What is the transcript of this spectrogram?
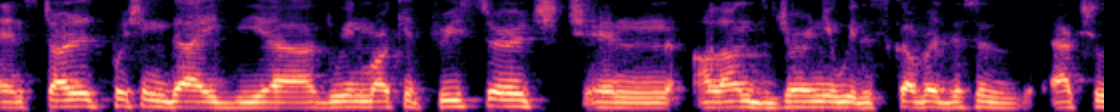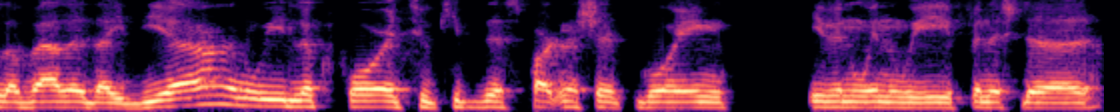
and started pushing the idea, doing market research. And along the journey, we discovered this is actually a valid idea, and we look forward to keep this partnership going even when we finish the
